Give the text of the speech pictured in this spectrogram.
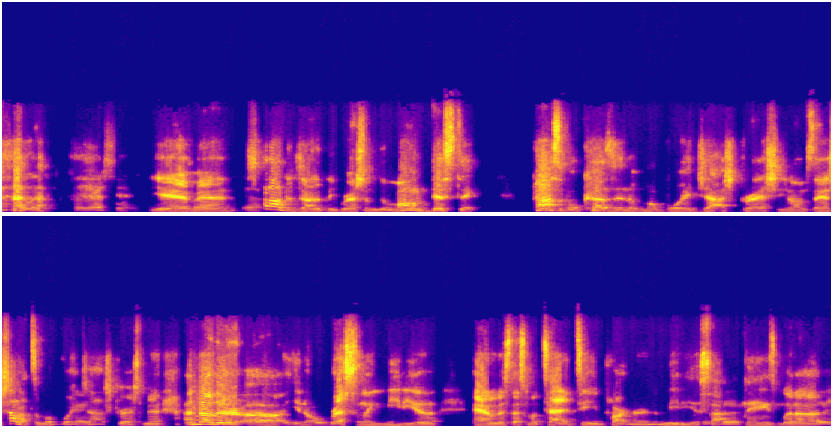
is killing it for wrestling. Yeah, so, man. Yeah. Shout out to Jonathan Gresham, the long distance possible cousin of my boy Josh Gresh. You know what I'm saying? Shout out to my boy okay. Josh Gresh, man. Another uh, you know, wrestling media analyst. That's my tag team partner in the media side sure. of things. But uh, sure.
